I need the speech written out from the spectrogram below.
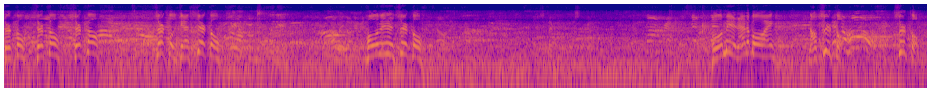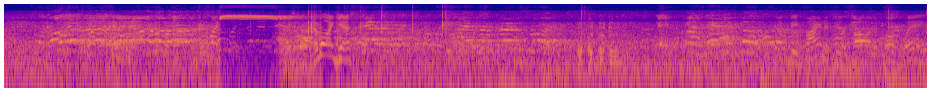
Circle, circle, circle. Circle, Jess, circle. Now they don't even. Pull him in and circle. No, stick with this thing. Pull him in, that a boy. Now circle. Circle. Attaboy, Jess. That would be fine if you were calling it both ways.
